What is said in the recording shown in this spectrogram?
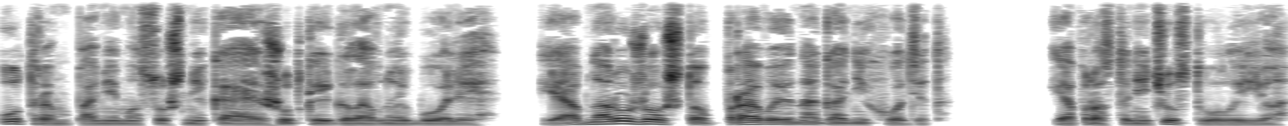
Утром, помимо сушняка и жуткой головной боли, я обнаружил, что правая нога не ходит. Я просто не чувствовал ее.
